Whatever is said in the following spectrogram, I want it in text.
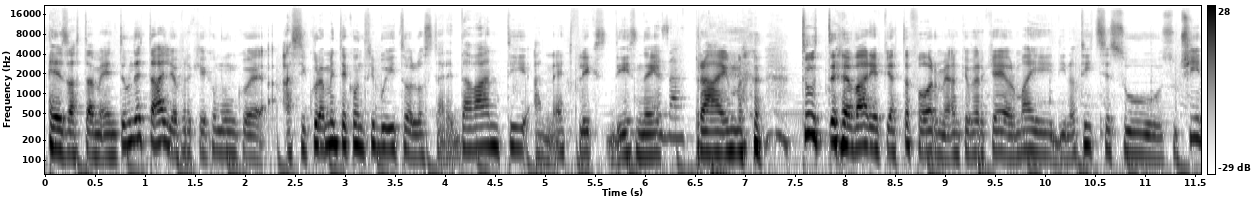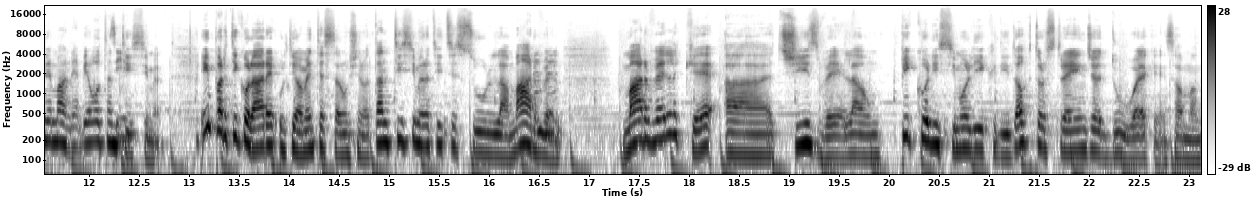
Esattamente, un dettaglio perché comunque ha sicuramente contribuito lo stare davanti a Netflix, Disney, esatto. Prime, tutte le varie piattaforme, anche perché ormai di notizie su, su cinema ne abbiamo tantissime. Sì. In particolare ultimamente stanno uscendo tantissime notizie sulla Marvel. Mm-hmm. Marvel che uh, ci svela un piccolissimo leak di Doctor Strange 2 che insomma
